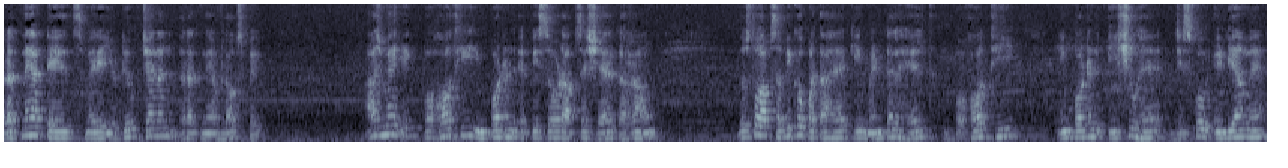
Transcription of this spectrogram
रत्नया टेल्स मेरे यूट्यूब चैनल रत्नया व्लॉग्स पे। आज मैं एक बहुत ही इम्पोर्टेंट एपिसोड आपसे शेयर कर रहा हूँ। दोस्तों, आप सभी को पता है कि मेंटल हेल्थ बहुत ही इम्पोर्टेंट इशू है, जिसको इंडिया में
